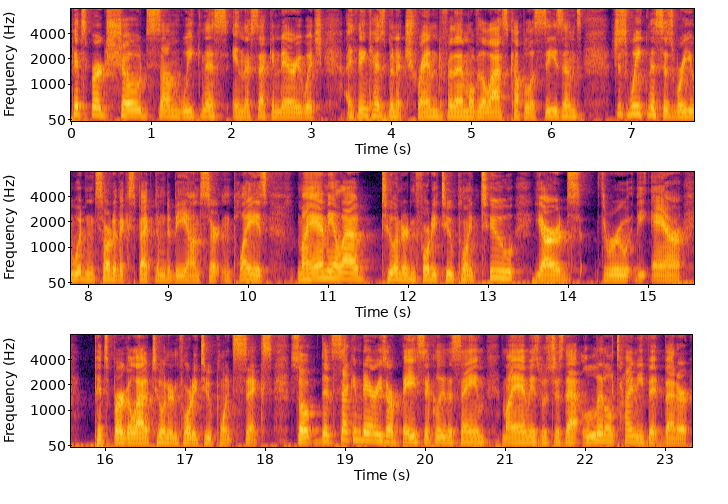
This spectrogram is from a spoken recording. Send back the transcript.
Pittsburgh showed some weakness in their secondary, which I think has been a trend for them over the last couple of seasons. Just weaknesses where you wouldn't sort of expect them to be on certain plays. Miami allowed 242.2 yards through the air. Pittsburgh allowed 242.6. So the secondaries are basically the same. Miami's was just that little tiny bit better,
